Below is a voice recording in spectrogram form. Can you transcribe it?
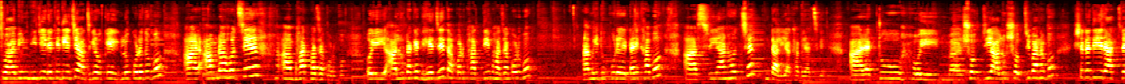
সয়াবিন ভিজিয়ে রেখে দিয়েছি, আজকে ওকে এগুলো করে দেবো। আর আমরা হচ্ছে ভাত ভাজা করব। ওই আলুটাকে ভেজে তারপর ভাত দিয়ে ভাজা করব। আমি দুপুরে এটাই খাব, আর শ্রিয়ান হচ্ছে ডালিয়া খাবে আজকে। আর একটু ওই সবজি, আলুর সবজি বানাবো। সেটা দিয়ে রাত্রে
